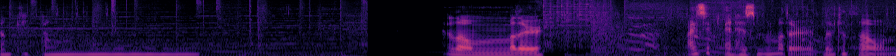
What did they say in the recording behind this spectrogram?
donkey dong. Hello, mother. Isaac and his mother lived alone.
